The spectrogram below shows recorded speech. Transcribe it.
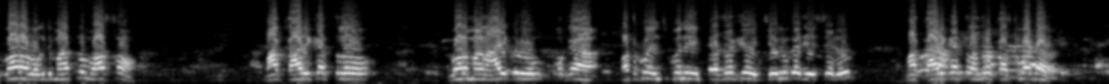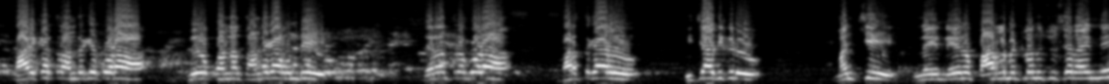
ఇవాళ ఒకటి మాత్రం వాస్తవం. మా కార్యకర్తలు ఇవాళ మా నాయకుడు ఒక పథకం ఎంచుకొని ప్రజలకి చేరువుగా చేశాడు. మా కార్యకర్తలు అందరూ కష్టపడ్డారు. కార్యకర్తలు అందరికీ కూడా మేము కొండంత అండగా ఉండి నిరంతరం కూడా భరత్ గారు విద్యాధికుడు మంచి నేను పార్లమెంట్లోను చూశాను ఆయన్ని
